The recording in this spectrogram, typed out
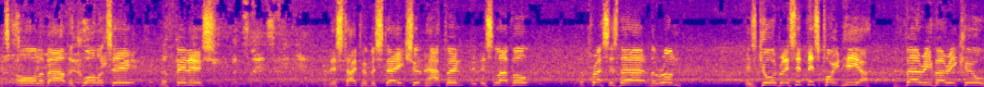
It's all about the quality, the finish. And this type of mistake shouldn't happen at this level. The press is there and the run is good, but it's at this point here, very, very cool,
